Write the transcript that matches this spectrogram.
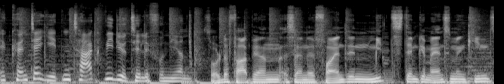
Ihr könnt ja jeden Tag Videotelefonieren. Soll der Fabian seine Freundin mit dem gemeinsamen Kind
